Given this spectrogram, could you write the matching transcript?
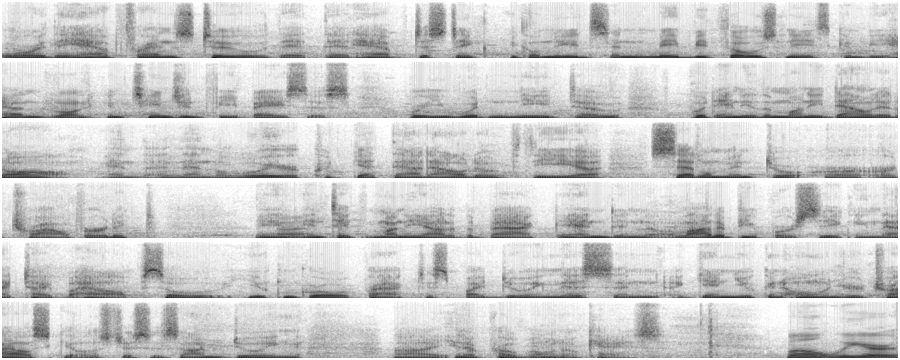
or they have friends too that, that have distinct legal needs, and maybe those needs can be handled on a contingent fee basis where you wouldn't need to put any of the money down at all, and, and then the lawyer could get that out of the uh, settlement or, or, or trial verdict and, right. and take money out of the back end. And a lot of people are seeking that type of help. So you can grow a practice by doing this. And again, you can hone your trial skills just as I'm doing uh, in a pro bono case. Well, we are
